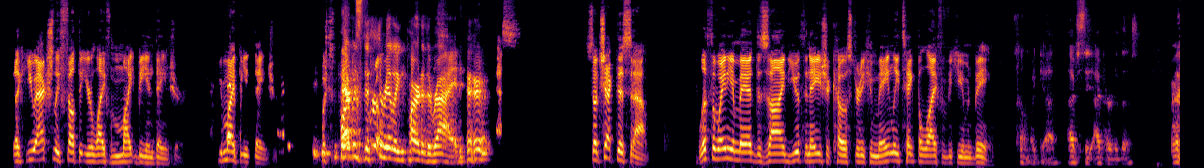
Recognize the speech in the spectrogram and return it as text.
like you actually felt that your life might be in danger. You might be in danger. Which part that was the thrill. thrilling part of the ride. Yes. So check this out. Lithuanian man designed euthanasia coaster to humanely take the life of a human being. Oh my god. I've seen I've heard of this.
